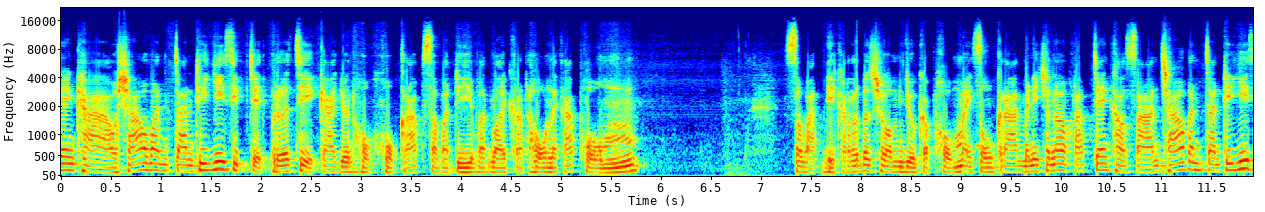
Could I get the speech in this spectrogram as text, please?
จ้งข่าวเช้าวันจันทร์ที่ 27 พฤศจิกายน 66 ครับ สวัสดีวันลอยกระทงนะครับผม สวัสดีครับท่านผู้ชมอยู่กับผมใหม่สงกรานต์แมนิชแนลครับ แจ้งข่าวสารเช้าวันจันทร์ที่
